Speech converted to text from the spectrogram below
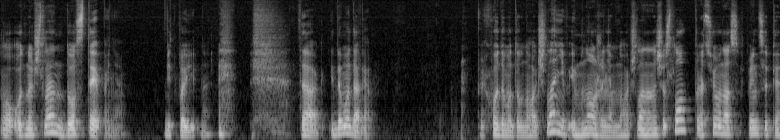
о, одночлен до степеня. Відповідно. Так, ідемо далі. Переходимо до многочленів і множення многочлена на число працює у нас, в принципі,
